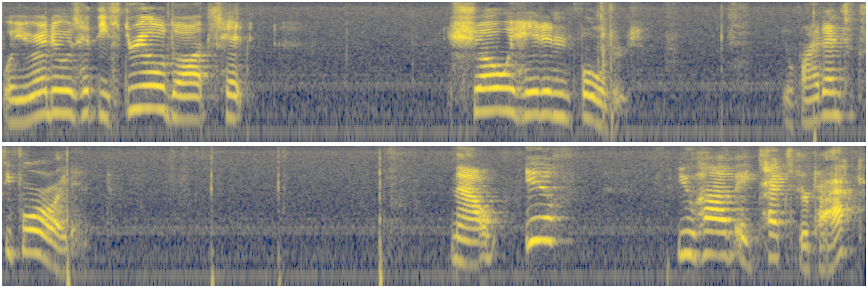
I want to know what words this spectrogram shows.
what you're going to do is hit these three little dots, hit show hidden folders. You'll find N64oid in it. Now, if you have a texture pack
